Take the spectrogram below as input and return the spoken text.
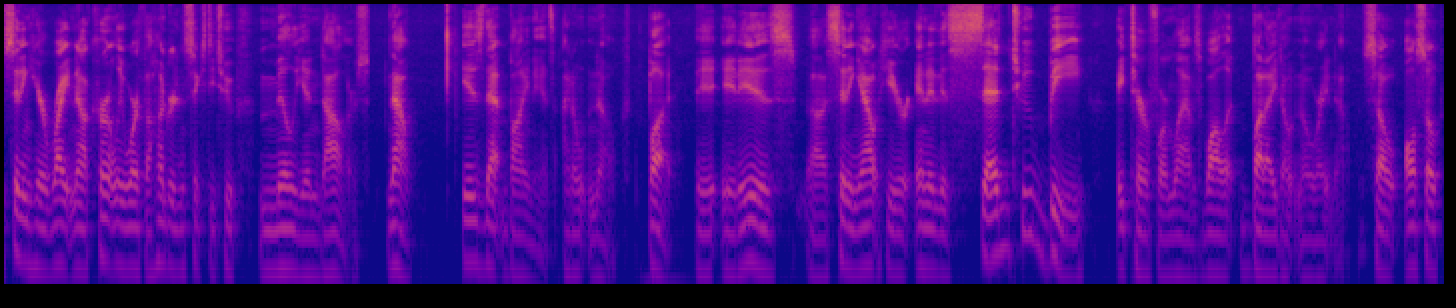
sitting here right now, currently worth $162 million. Now, is that Binance? I don't know. But it, it is uh, sitting out here, and it is said to be a Terraform Labs wallet, but I don't know right now. So also,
